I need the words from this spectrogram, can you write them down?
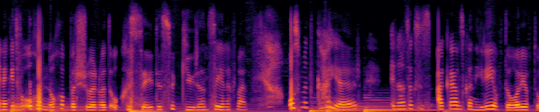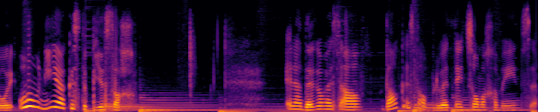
En ek het ver oggend nog 'n persoon wat ook gesê het dis so cute dan sê hulle vir my ons moet kuier en dan sê ek soos ek ons kan hierdie of daardie of daardie ooh nee ek is te besig. En dan dink ek myself dalk is daar bloot net sommige mense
